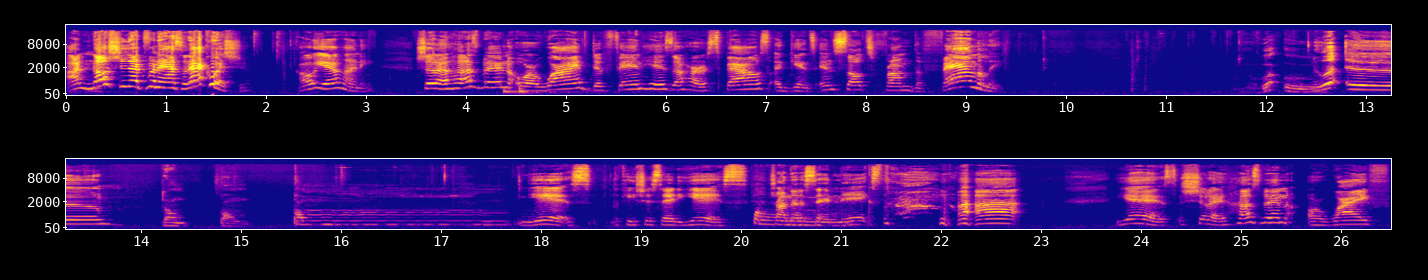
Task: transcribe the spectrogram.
I know she's not going to answer that question. Oh yeah, honey. Should a husband or wife defend his or her spouse against insults from the family? Whoa. Uh-oh. Dum, bum, bum. Yes. Lakeisha said yes. Charlotte said next. yes. Should a husband or wife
